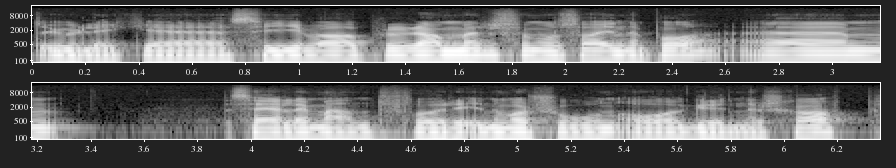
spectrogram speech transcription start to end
til ulike Siva-programmer, som vi var inne på. Um, særlig ment for innovasjon og gründerskap.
